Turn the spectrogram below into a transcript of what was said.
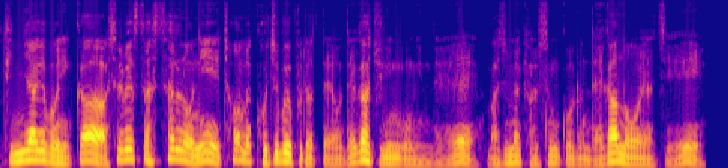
뒷이야기 보니까 실베스타 스텔론이 처음에 고집을 부렸대요. 내가 주인공인데 마지막 결승골은 내가 넣어야지.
